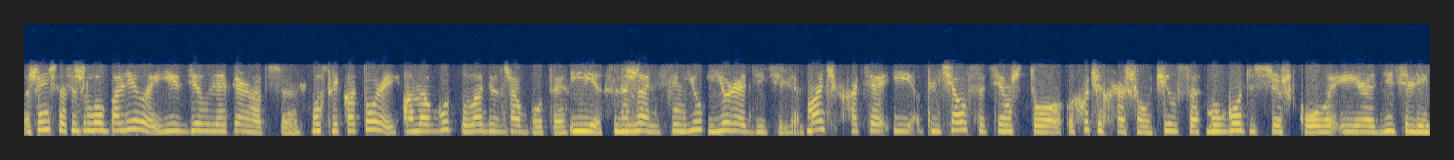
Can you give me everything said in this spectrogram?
Женщина тяжело болела, и ей сделали операцию, после которой она год была без работы. И содержали семью ее родители. Мальчик хотя и отличался тем, что очень хорошо учился, был гордостью школы и родителей,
